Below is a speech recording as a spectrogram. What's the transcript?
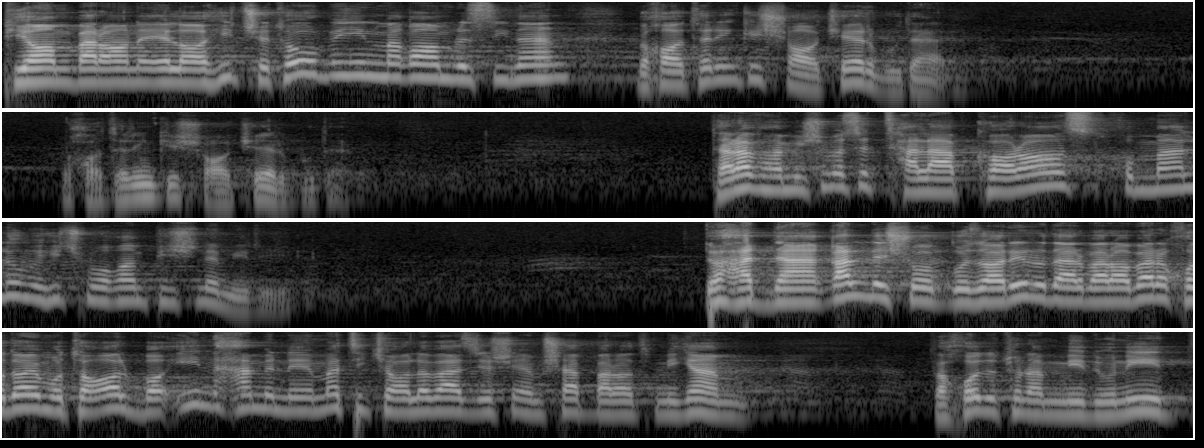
پیامبران الهی چطور به این مقام رسیدن؟ به خاطر اینکه شاکر بودن. به خاطر اینکه شاکر بودن. طرف همیشه مثل طلبکاراست خب معلومه هیچ موقع پیش نمیری. تو حداقل شکرگزاری رو در برابر خدای متعال با این همه نعمتی که حالا بعضیش امشب برات میگم و خودتونم می‌دونید.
